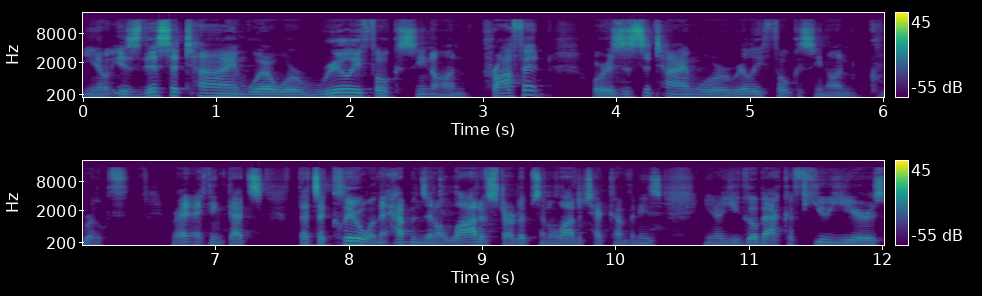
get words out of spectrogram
you know is this a time where we're really focusing on profit or is this a time where we're really focusing on growth right? I think that's that's a clear one that happens in a lot of startups and a lot of tech companies. You know you go back a few years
